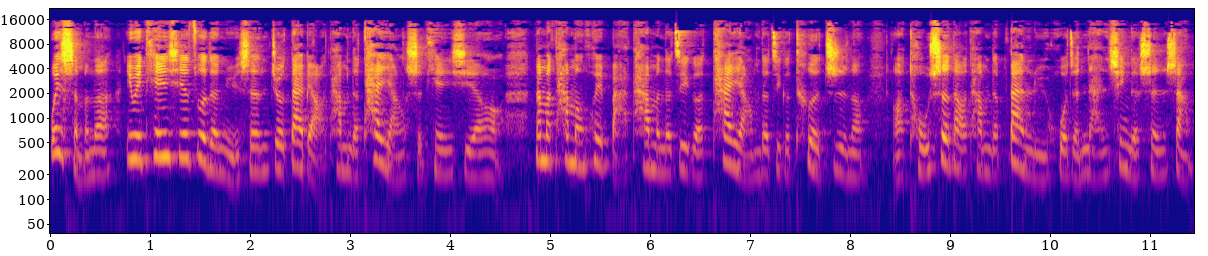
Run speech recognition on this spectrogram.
为什么呢？因为天蝎座的女生就代表他们的太阳是天蝎啊，那么他们会把他们的这个太阳的这个特质呢啊投射到他们的伴侣或者男性的身上，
